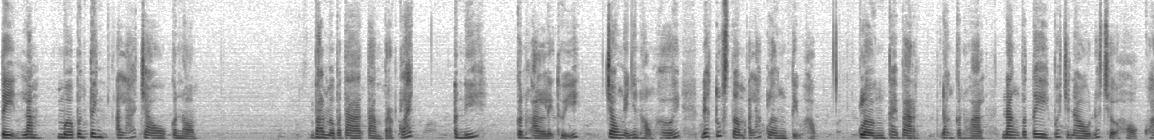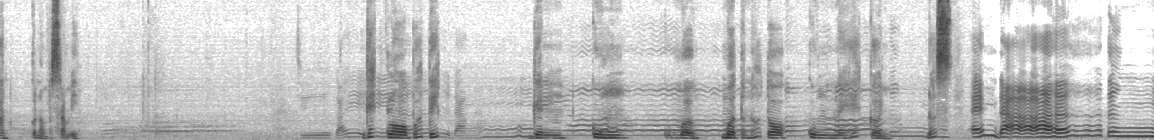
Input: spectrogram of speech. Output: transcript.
tệ lâm mờ bân tinh ala chào cần nòm van mở bata tạm bạc lách, ân ý, cần hòa lệ thủy, trong nghệ nhân hồng hới, nét tút tâm á lắc lần tiểu học. Lần cai bạc đang cần hòa, nàng bà tê với chân nào đất chợ họ khoan, cần nòm sram in. Ghét lo bớt tít, ghen cung cũng mờn, mờ tờ nó to, cùng né cần, đất. Em đã từng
